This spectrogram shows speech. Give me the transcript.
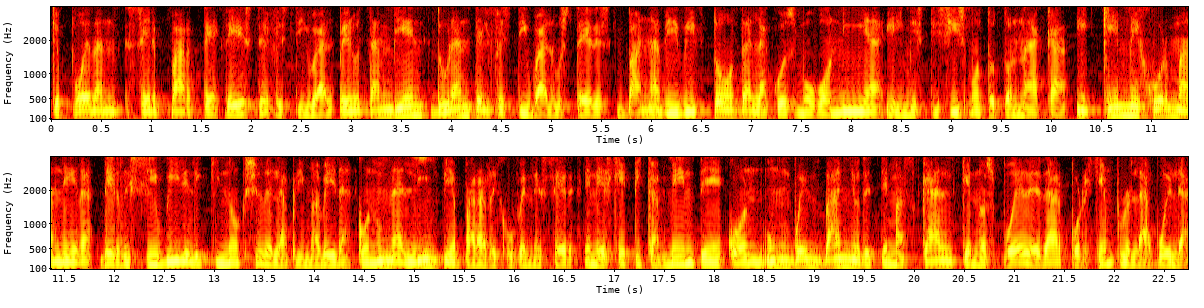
que puedan ser parte de este festival, pero también durante el festival ustedes van a vivir toda la cosmogonía y el misticismo totonaca y qué mejor manera de recibir el equinoccio de la primavera con una limpia para rejuvenecer energéticamente, con un buen baño de temazcal que nos puede dar por ejemplo la abuela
